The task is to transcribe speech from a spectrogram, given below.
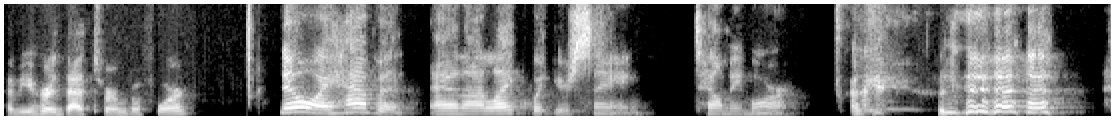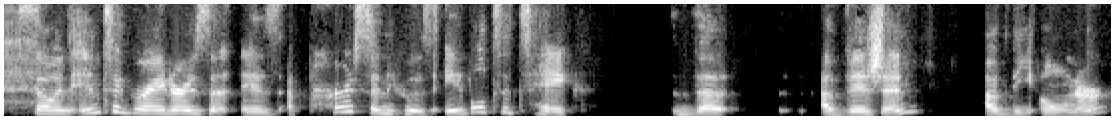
Have you heard that term before? No, I haven't. And I like what you're saying. Tell me more. Okay. so an integrator is a, is a person who is able to take the a vision of the owner,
